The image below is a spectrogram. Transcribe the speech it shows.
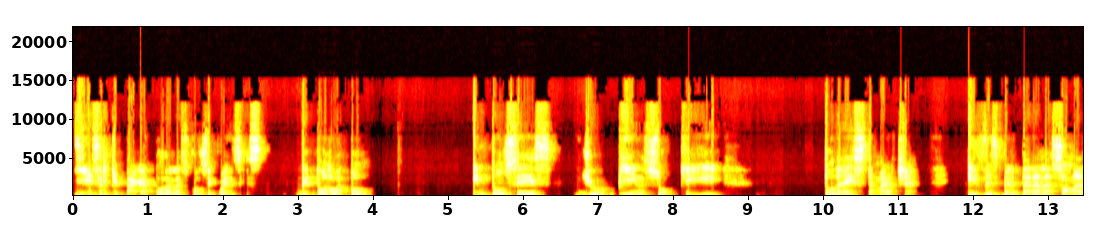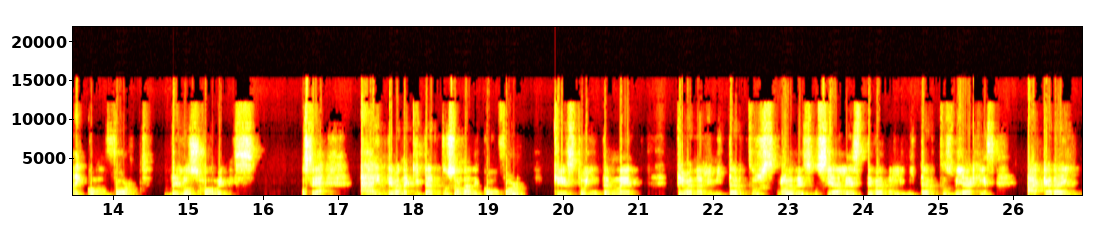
y es el que paga todas las consecuencias, de todo a todo. Entonces, yo pienso que toda esta marcha es despertar a la zona de confort de los jóvenes. O sea, ay, te van a quitar tu zona de confort, que es tu internet, te van a limitar tus redes sociales, te van a limitar tus viajes. Ah, caray.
